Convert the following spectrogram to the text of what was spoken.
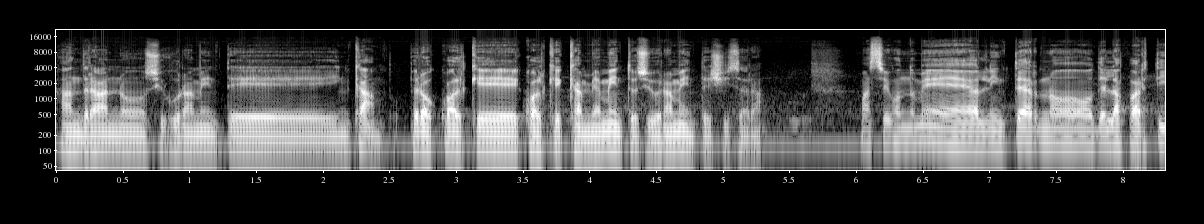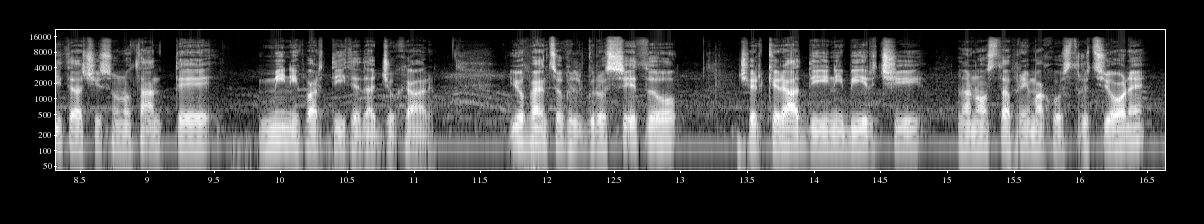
andranno sicuramente in campo. Però qualche, qualche cambiamento sicuramente ci sarà. Ma secondo me all'interno della partita ci sono tante mini partite da giocare. Io penso che il Grosseto cercherà di inibirci la nostra prima costruzione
